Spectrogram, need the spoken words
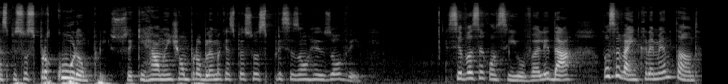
As pessoas procuram por isso, e que realmente é um problema que as pessoas precisam resolver. Se você conseguiu validar, você vai incrementando.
